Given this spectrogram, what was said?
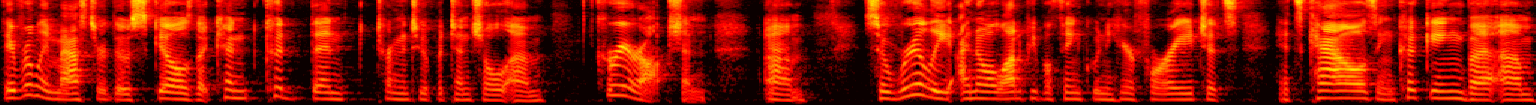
they've really mastered those skills that can could then turn into a potential um, career option. Um, so really, I know a lot of people think when you hear 4-H, it's it's cows and cooking, but um,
